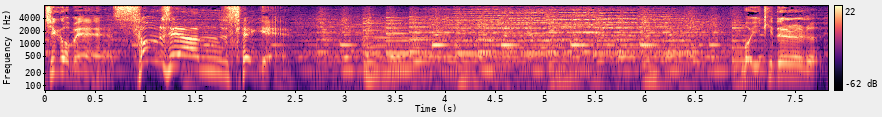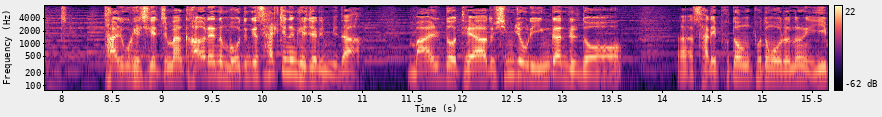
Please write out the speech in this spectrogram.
직업의 섬세한 세계. 뭐 익히들 다 알고 계시겠지만 가을에는 모든 게 살찌는 계절입니다. 말도 대화도 심지어 우리 인간들도 어, 살이 포동포동 오르는 이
